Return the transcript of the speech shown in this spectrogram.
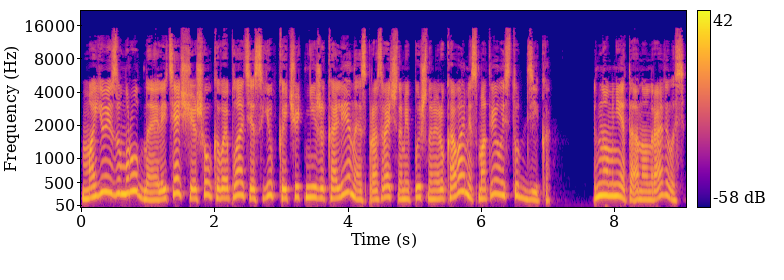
Мое изумрудное, летящее шелковое платье с юбкой чуть ниже колена и с прозрачными пышными рукавами смотрелось тут дико. Но мне-то оно нравилось.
